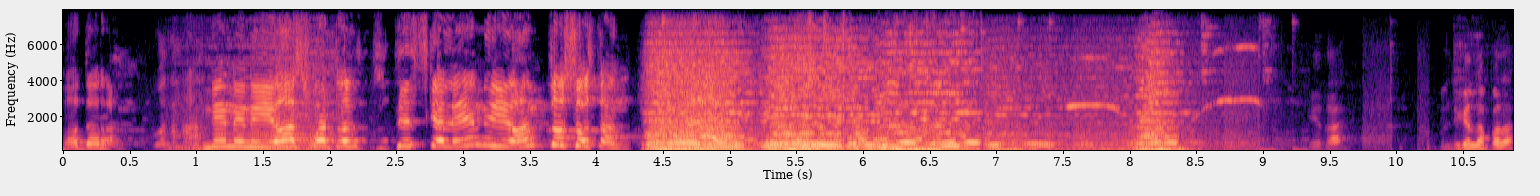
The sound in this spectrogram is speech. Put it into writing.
పదరా. నేను నీ హాస్పిటల్ తీసుకెళ్ళి నీ అంతు చూస్తాను. ఇంటికి వెళ్దాం పదా.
